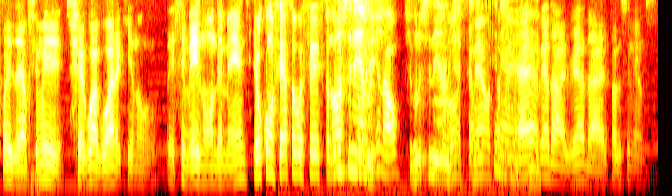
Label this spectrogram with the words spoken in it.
pois é, o filme chegou agora aqui no esse mês no On Demand. Eu confesso a vocês que eu Chegou não nos assisti o cinemas. original. Chegou nos Chegou cinemas. no É, tá cinema nos também. cinemas É também. verdade, verdade, tá nos cinemas.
